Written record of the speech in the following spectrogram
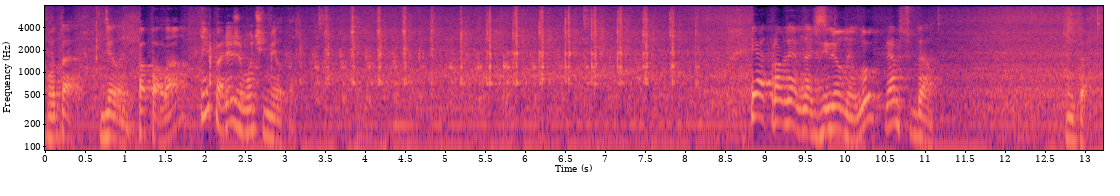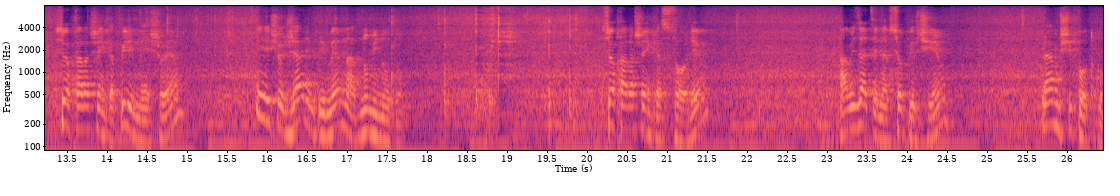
Вот так делаем пополам и порежем очень мелко. И отправляем наш зеленый лук прямо сюда. Так. Все хорошенько перемешиваем. И еще жарим примерно одну минуту. Все хорошенько солим. Обязательно все перчим. Прям щепотку.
